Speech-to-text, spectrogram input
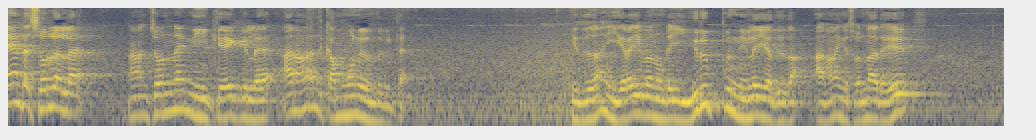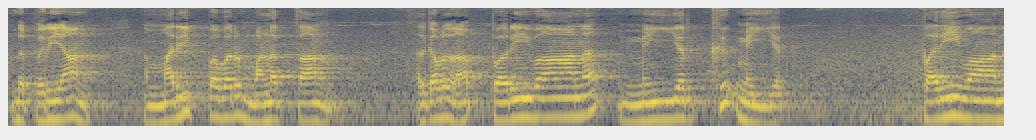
ஏன்ட்ட சொல்லலை? நான் சொன்னேன் நீ கேட்கல. அதனால் அது கம்முன்னு இருந்துக்கிட்டேன் இதுதான் இறைவனுடைய இருப்பு நிலை அதுதான். அதனால் இங்கே சொன்னார் இந்த பெரியான் மறிப்பவர் மனத்தான். அதுக்கப்புறம் தான் பரிவான மெய்யர்க்கு மெய்யர். பரிவான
